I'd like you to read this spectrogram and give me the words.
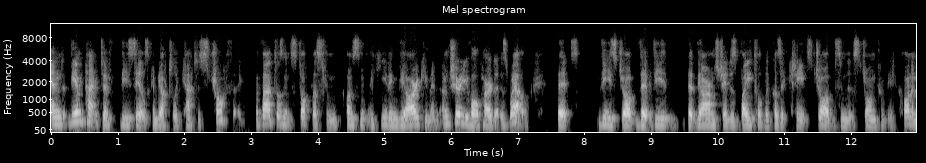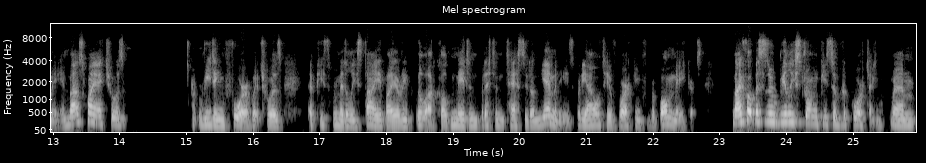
And the impact of these sales can be utterly catastrophic, but that doesn't stop us from constantly hearing the argument. I'm sure you've all heard it as well, that these job that the that the arms trade is vital because it creates jobs and it's strong for the economy. And that's why I chose reading four, which was a piece from Middle East Eye by Areeb Ullah called Made in Britain Tested on Yemenis, the reality of working for the bomb makers. And I thought this is a really strong piece of reporting. Um,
